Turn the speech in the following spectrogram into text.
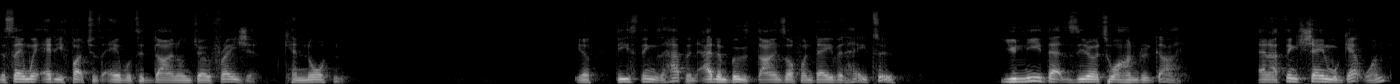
The same way Eddie Futch was able to dine on Joe Frazier, Ken Norton. You know, these things happen. Adam Booth dines off on David Haye too. You need that zero to 100 guy. And I think Shane will get one.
